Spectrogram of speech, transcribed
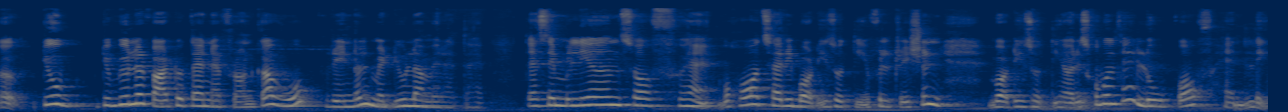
ट्यूब ट्यूब्यूलर पार्ट होता है नेफ्रॉन का, वो रेनल मेड्यूला में रहता है। तो ऐसे मिलियंस ऑफ़ हैं, बहुत सारी बॉडीज़ होती हैं फिल्ट्रेशन बॉडीज़ होती हैं, और इसको बोलते हैं loop of Henle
